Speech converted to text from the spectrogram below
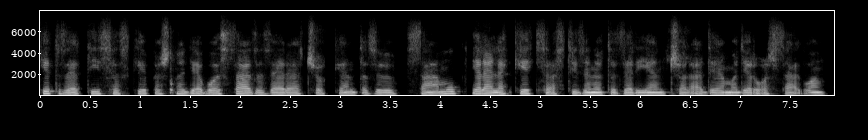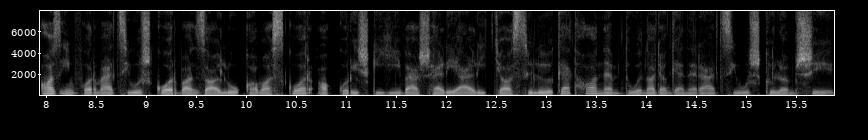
2010-hez képest nagyjából 100 ezerrel csökkent az ő számuk, jelenleg 215 ezer ilyen család él Magyarországon. Az információs korban zajló kamaszkor akkor is kihívás elé állítja a szülőket, ha nem túl nagy a generációs különbség.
